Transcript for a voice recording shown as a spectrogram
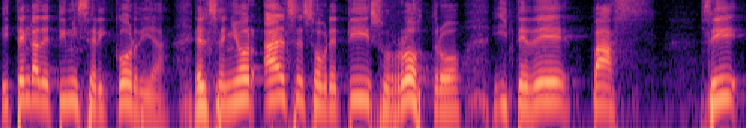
y tenga de ti misericordia. El Señor alce sobre ti su rostro y te dé paz. ¿Sí?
